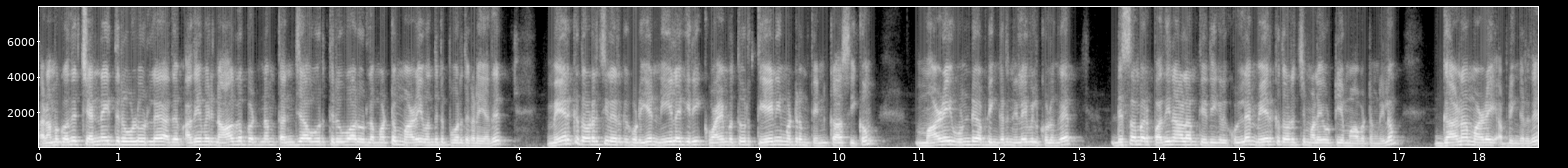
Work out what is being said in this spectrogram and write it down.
நமக்கு வந்து சென்னை, திருவள்ளூரில் அது அதே மாதிரி நாகப்பட்டினம், தஞ்சாவூர், திருவாரூரில் மட்டும் மழை வந்துட்டு போகிறது கிடையாது. மேற்கு தொடர்ச்சியில் இருக்கக்கூடிய நீலகிரி, கோயம்புத்தூர், தேனி மற்றும் தென்காசிக்கும் மழை உண்டு அப்படிங்கிறது நினைவில் கொள்ளுங்க. டிசம்பர் 14ஆம் தேதிகளுக்குள்ள மேற்கு தொடர்ச்சி மலையொட்டிய மாவட்டங்களிலும் கனமழை அப்படிங்கிறது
